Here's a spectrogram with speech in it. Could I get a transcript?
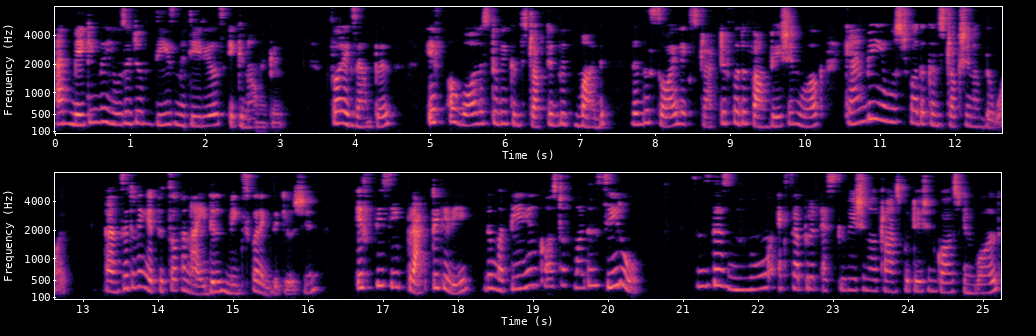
and making the usage of these materials economical. For example, if a wall is to be constructed with mud, then the soil extracted for the foundation work can be used for the construction of the wall. Considering if it's of an ideal mix for execution, if we see practically, the material cost of mud is zero. Since there's no separate excavation or transportation cost involved,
